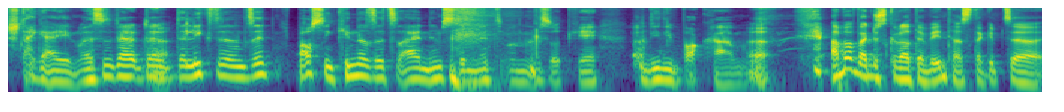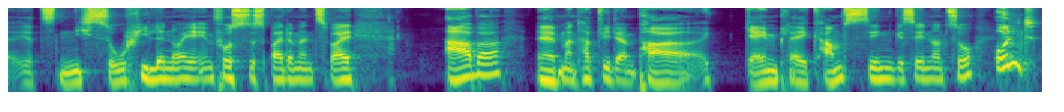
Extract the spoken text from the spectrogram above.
steig ein. Weißt du, da, da, Ja. da legst du dann, baust den Kindersitz ein, nimmst den mit und ist okay. Für die, die Bock haben. Ja. Aber weil du es gerade erwähnt hast, da gibt es ja jetzt nicht so viele neue Infos zu Spider-Man 2. Aber äh, man hat wieder ein paar Gameplay-Kampfszenen gesehen und so. Und,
